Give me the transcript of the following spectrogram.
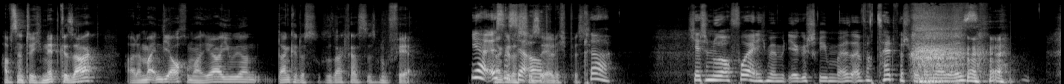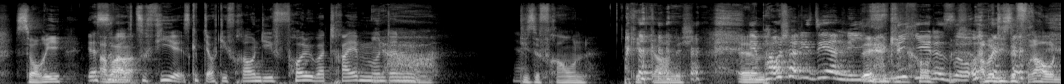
Hab's natürlich nett gesagt, aber dann meinten die auch immer, ja, Julian, danke, dass du gesagt hast, ist nur fair. Ja, ist Danke, es dass ja du auch. so ehrlich bist. Klar. Ich hätte nur auch vorher nicht mehr mit ihr geschrieben, weil es einfach Zeitverschwendung war. ist. Sorry, Das ist aber, aber auch zu viel. Es gibt ja auch die Frauen, die voll übertreiben und dann. ja, diese Frauen, geht gar nicht. Wir Ähm, pauschalisieren nicht. Ja, Nicht genau. jede so. Aber diese Frauen,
